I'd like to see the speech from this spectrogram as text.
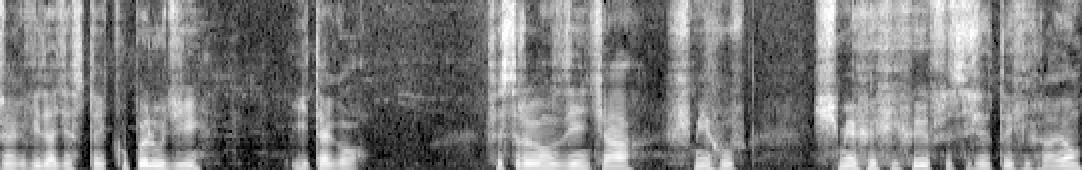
Także jak widać jest tutaj kupę ludzi i tego. Wszyscy robią zdjęcia, śmiechów, śmiechy, chichy, wszyscy się tutaj chichrają.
